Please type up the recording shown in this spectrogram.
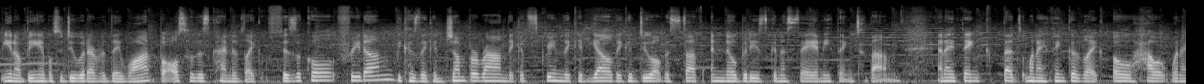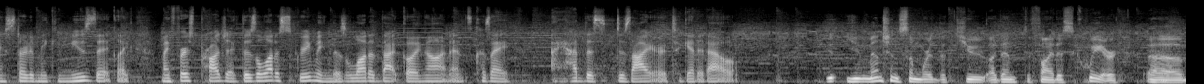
you know being able to do whatever they want but also this kind of like physical freedom because they could jump around they could scream they could yell they could do all this stuff and nobody's going to say anything to them and i think that's when i think of like oh how when i started making music like my first project there's a lot of screaming there's a lot of that going on and it's because i i had this desire to get it out You, mentioned somewhere that you identified as queer. Um,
